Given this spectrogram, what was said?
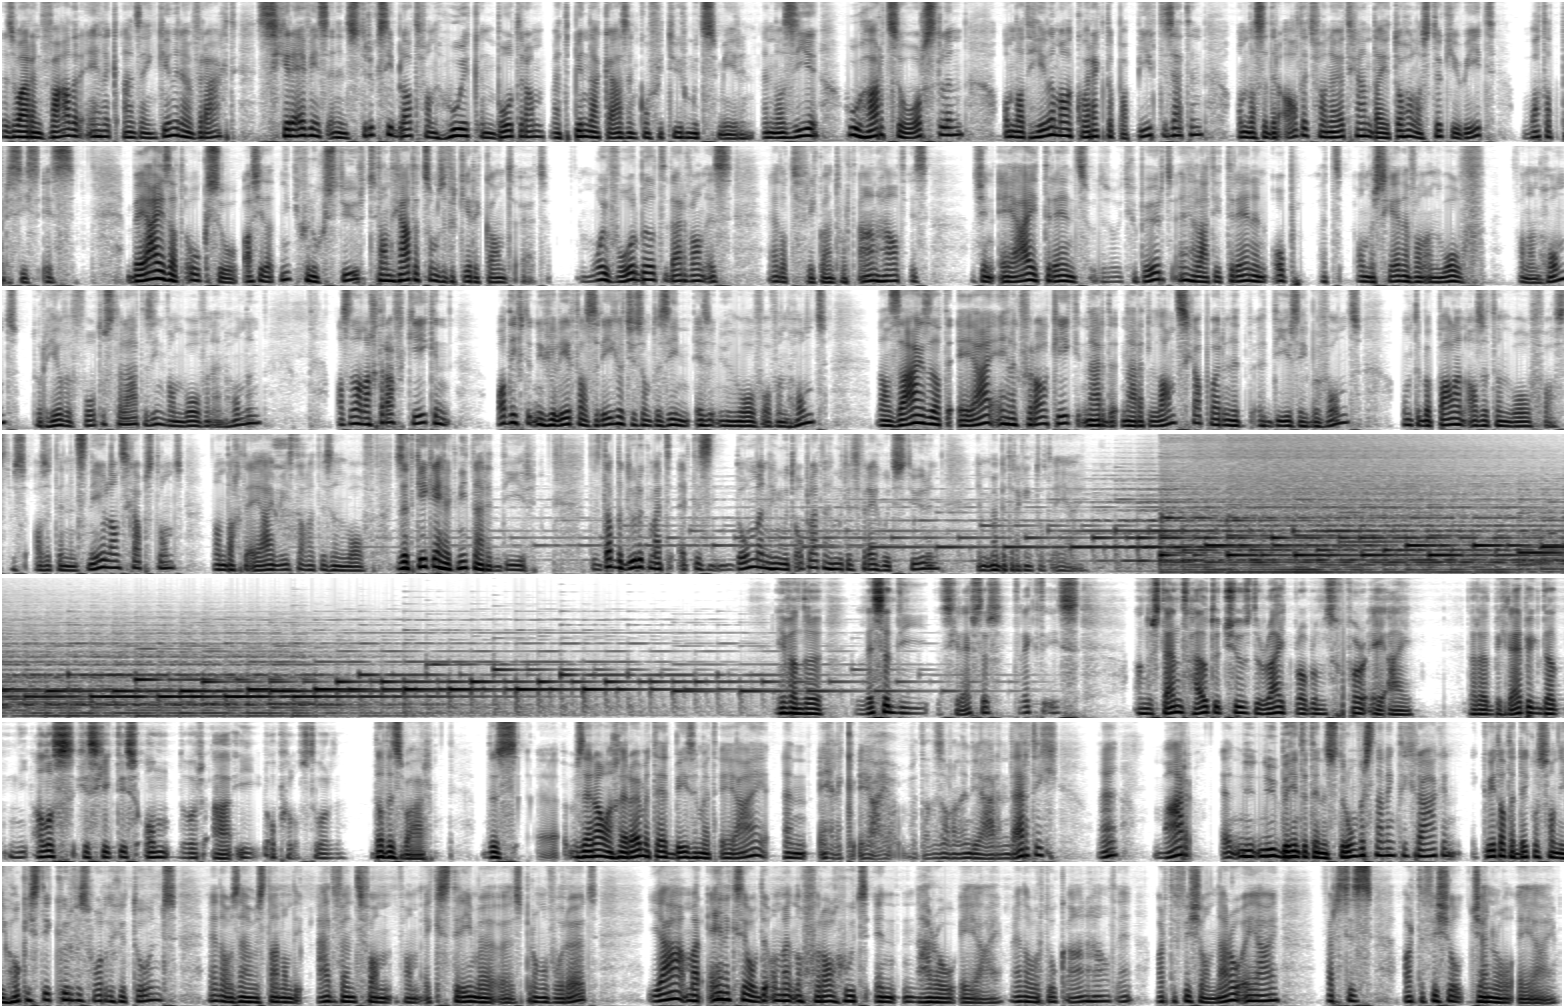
Dus waar een vader eigenlijk aan zijn kinderen vraagt: schrijf eens een instructieblad van hoe ik een boterham met pindakaas en confituur moet smeren. En dan zie je hoe hard ze worstelen om dat helemaal correct op papier te zetten, omdat ze er altijd van uitgaan dat je toch al een stukje weet wat dat precies is. Bij AI is dat ook zo. Als je dat niet genoeg stuurt, dan gaat het soms de verkeerde kant uit. Een mooi voorbeeld daarvan is, dat frequent wordt aangehaald, is als je een AI traint, is ooit gebeurd, hè, je laat die trainen op het onderscheiden van een wolf van een hond, door heel veel foto's te laten zien van wolven en honden. Als ze dan achteraf keken, wat heeft het nu geleerd als regeltjes om te zien, is het nu een wolf of een hond, dan zagen ze dat de AI eigenlijk vooral keek naar, de, naar het landschap waarin het, het dier zich bevond, om te bepalen als het een wolf was. Dus als het in een sneeuwlandschap stond, dan dacht de AI meestal het is een wolf. Dus het keek eigenlijk niet naar het dier. Dus dat bedoel ik met het is dom en je moet opletten, je moet het vrij goed sturen met betrekking tot AI. Een van de lessen die de schrijfster trekt is Understand how to choose the right problems for AI. Daaruit begrijp ik dat niet alles geschikt is om door AI opgelost te worden. Dat is waar. Dus uh, we zijn al een geruime tijd bezig met AI. En eigenlijk, ja, dat is al van in de jaren 30. Hè. Maar uh, nu, nu, begint het in een stroomversnelling te geraken. Ik weet dat er dikwijls van die hockeystick-curves worden getoond. Hè, dat we zeggen, we staan op die advent van, van extreme uh, sprongen vooruit. Ja, maar eigenlijk zijn we op dit moment nog vooral goed in narrow AI. Dat wordt ook aangehaald. Hè. Artificial narrow AI versus artificial general AI.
